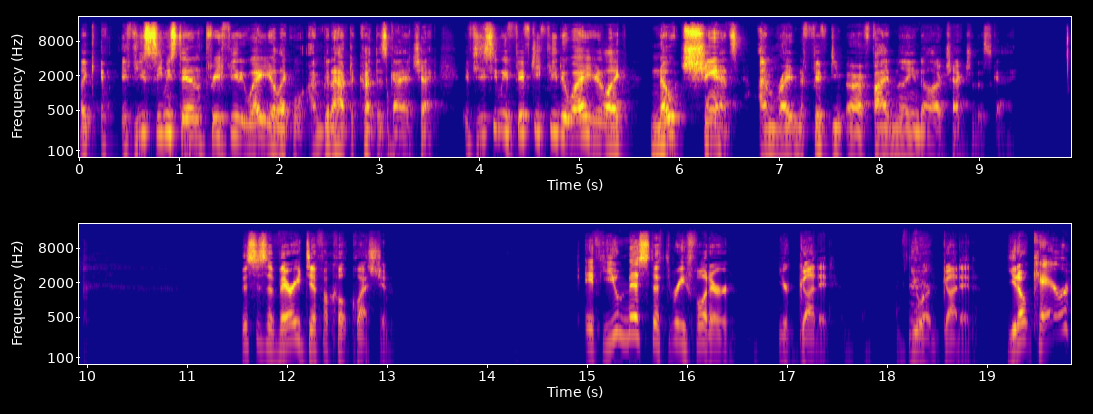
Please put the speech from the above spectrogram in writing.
Like, if, if you see me standing three feet away, you're like, well, I'm going to have to cut this guy a check. If you see me 50 feet away, you're like, no chance I'm writing a 50 or a $5 million check to this guy. This is a very difficult question. If you miss the three footer, you're gutted. You are gutted. You don't care?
